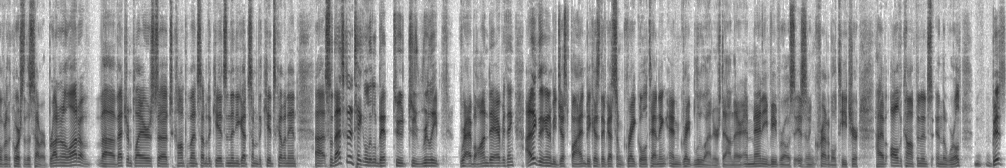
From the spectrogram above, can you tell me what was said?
over the course of the summer. Brought in a lot of uh, veteran players to complement some of the kids, and then you got some of the kids coming in. Uh, so that's going to take a little bit to to really grab on to everything. I think they're going to be just fine because they've got some great goaltending and great blue liners down there. And Manny Viveiros is an incredible teacher. I have all the confidence in the world. Bit,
